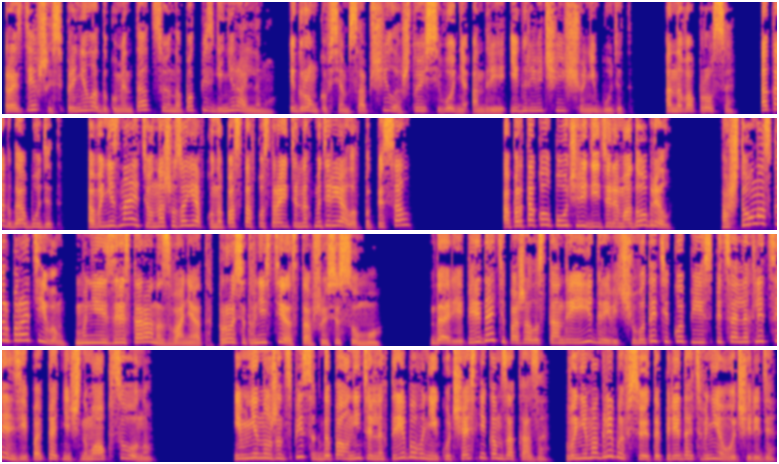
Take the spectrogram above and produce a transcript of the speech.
Раздевшись, приняла документацию на подпись генеральному и громко всем сообщила, что и сегодня Андрея Игоревича еще не будет. А на вопросы «А когда будет?», а вы не знаете, он нашу заявку на поставку строительных материалов подписал? А протокол по учредителям одобрил? А что у нас с корпоративом? Мне из ресторана звонят, просят внести оставшуюся сумму. Дарья, передайте, пожалуйста, Андрею Игоревичу вот эти копии специальных лицензий по пятничному аукциону. И мне нужен список дополнительных требований к участникам заказа. Вы не могли бы все это передать вне очереди?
